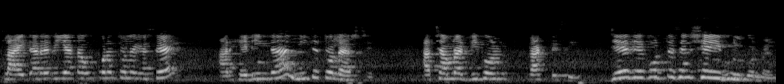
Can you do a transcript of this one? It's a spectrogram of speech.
স্লাইডারের ইয়াটা উপরে চলে গেছে। আর হেডিংটা নিচে চলে আসছে। আচ্ছা আমরা ডিফল্ট রাখতেছি। যে যে করতেছেন, সেই ভুল করবেন।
